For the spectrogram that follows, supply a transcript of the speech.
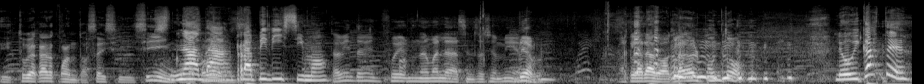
y, y estuve acá, ¿cuánto? 6 y 5. Nada, rapidísimo. Está bien, está bien. Fue una mala sensación mía. Bien. Aclarado, aclarado el punto. ¿Lo ubicaste?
